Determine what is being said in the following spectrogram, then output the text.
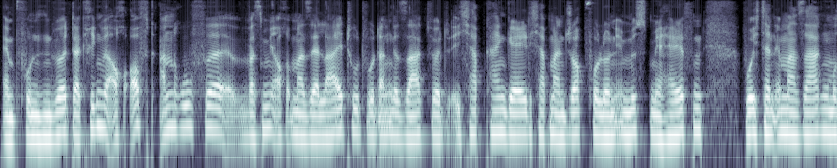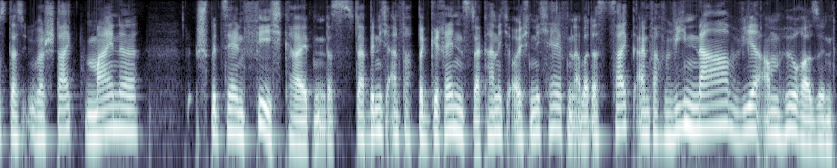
empfunden wird. Da kriegen wir auch oft Anrufe, was mir auch immer sehr leid tut, wo dann gesagt wird, ich habe kein Geld, ich habe meinen Job verloren, ihr müsst mir helfen, wo ich dann immer sagen muss, das übersteigt meine speziellen Fähigkeiten. Das, da bin ich einfach begrenzt, da kann ich euch nicht helfen. Aber das zeigt einfach, wie nah wir am Hörer sind.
